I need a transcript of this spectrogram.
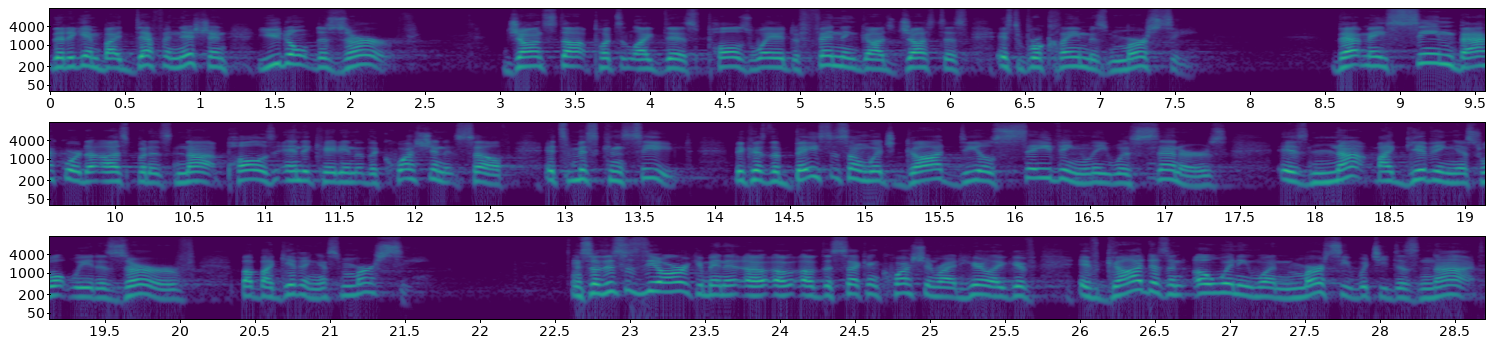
that, again, by definition, you don't deserve. John Stott puts it like this Paul's way of defending God's justice is to proclaim his mercy. That may seem backward to us, but it's not. Paul is indicating that the question itself, it's misconceived because the basis on which God deals savingly with sinners is not by giving us what we deserve, but by giving us mercy. And so this is the argument of, the second question right here. Like if, if God doesn't owe anyone mercy, which he does not,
